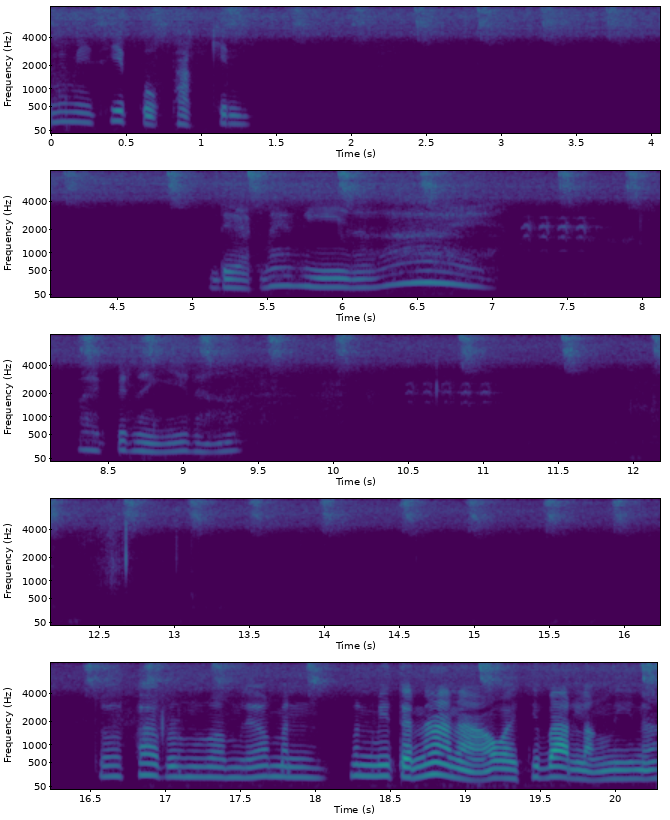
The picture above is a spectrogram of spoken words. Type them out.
ไม่มีที่ปลูกผักกิน แดดไม่มีเลย ไม่เป็นอย่างนี้นะฮะตัวภาพรวมๆแล้วมันมันมีแต่หน้าหนาวไว้ที่บ้านหลังนี้นะ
